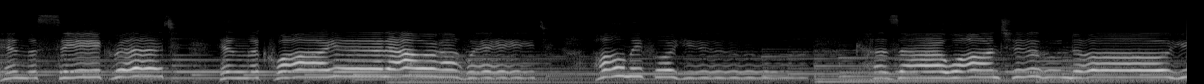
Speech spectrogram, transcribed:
In the secret, in the quiet hour, I wait only for you. Cause I want to know you.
